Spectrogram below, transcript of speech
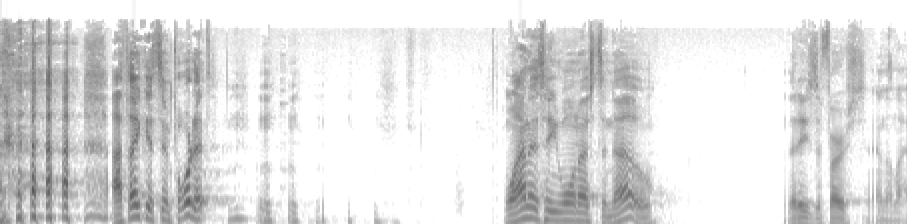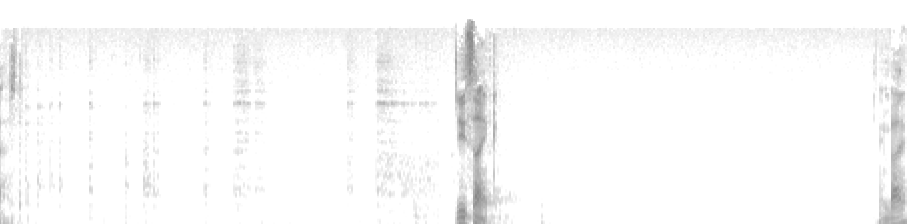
I think it's important. Why does he want us to know that he's the first and the last? Do you think? Anybody?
